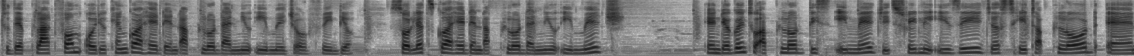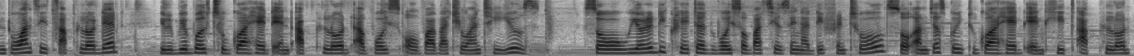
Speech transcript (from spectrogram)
to the platform or you can go ahead and upload a new image or video. So let's go ahead and upload a new image and you're going to upload this image. It's really easy. Just hit upload and once it's uploaded, you'll be able to go ahead and upload a voiceover that you want to use. So we already created voiceovers using a different tool. So I'm just going to go ahead and hit upload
